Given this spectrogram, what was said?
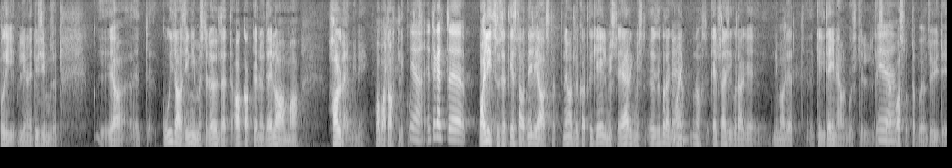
põhiline küsimus, et ja et kuidas inimestele öelda, et hakake nüüd elama halvemini, vabatahtlikult. jaa, ja tegelikult äh, valitsused kestavad neli aastat, nemad lükkavad kõik eelmist ja järgmist, kuidagi ma ei, noh, käib see asi kuidagi niimoodi, et keegi teine on kuskil, kes ja. peab, vastutab või on süüdi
